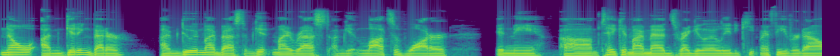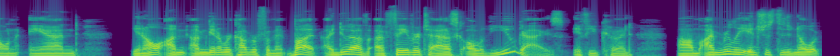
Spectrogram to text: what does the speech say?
no, I'm getting better. I'm doing my best. I'm getting my rest. I'm getting lots of water in me. Um, taking my meds regularly to keep my fever down, and you know, I'm I'm gonna recover from it. But I do have a favor to ask all of you guys, if you could. Um, I'm really interested to know what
